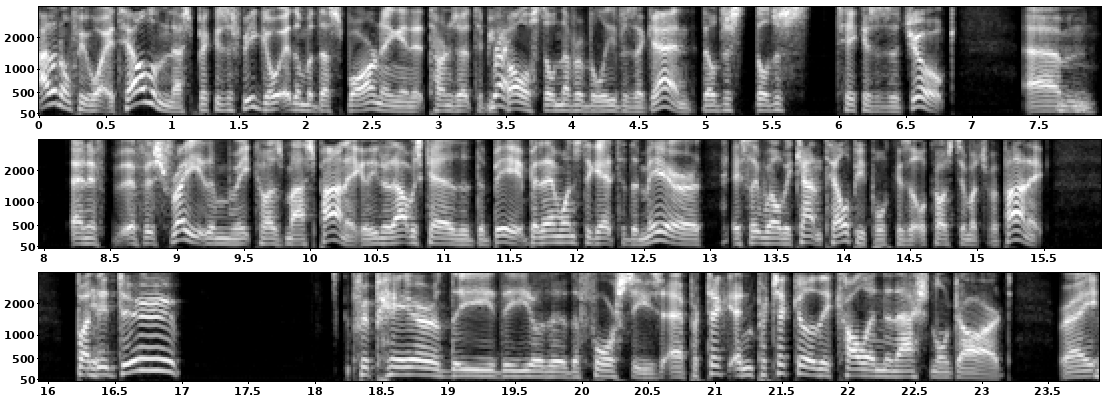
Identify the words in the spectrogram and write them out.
I don't know if we want to tell them this because if we go to them with this warning and it turns out to be Right. false, they'll never believe us again. They'll just they'll just take us as a joke. Um, And if if it's right, then we might cause mass panic. You know that was kind of the debate. But then once they get to the mayor, it's like, well, we can't tell people because it'll cause too much of a panic. But they do prepare the the you know the the forces. Uh, partic- in particular, they call in the National Guard, right?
